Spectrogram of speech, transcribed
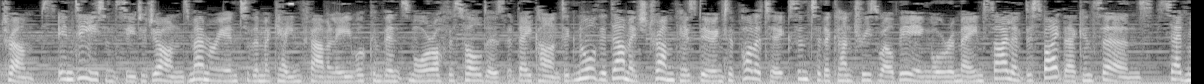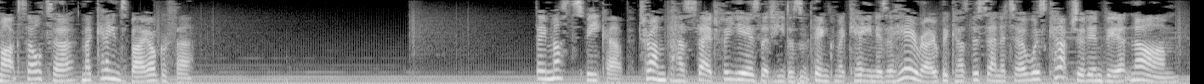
Trump's indecency to John's memory and to the McCain family will convince more office holders that they can't ignore the damage Trump is doing to politics and to the country's well-being or remain silent despite their concerns, said Mark Salter, McCain's biographer. They must speak up. Trump has said for years that he doesn't think McCain is a hero because the senator was captured in Vietnam.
